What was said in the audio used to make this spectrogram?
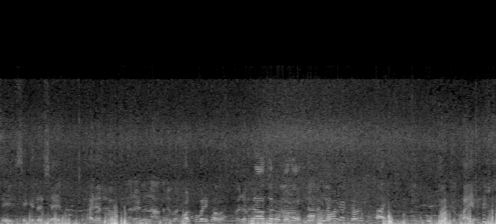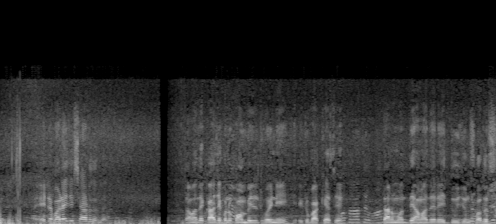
সেই সেক্রেটারি সাহেব হাজার লোক, অল্প করে খাওয়া। ভাই খুব ভাই এটা বাড়াইছে শারদালায় তো আমাদের কাজ এখনও কমপ্লিট হয়নি, একটু বাকি আছে। তার মধ্যে আমাদের এই দুইজন সদস্য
